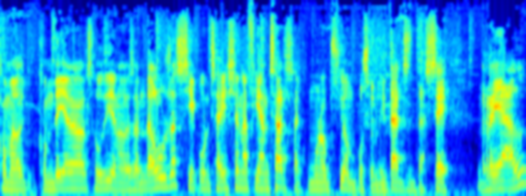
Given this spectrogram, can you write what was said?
com, el, com deien al seu dia a les andaluses, si aconsegueixen afiançar-se com una opció amb possibilitats de ser real,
